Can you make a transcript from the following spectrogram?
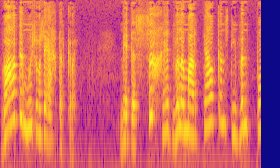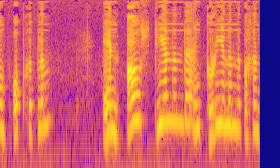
Water moes ons egter kry. Met 'n sug het Willem maar telkens die windpomp opgeklim en al steenende en kreunende begin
